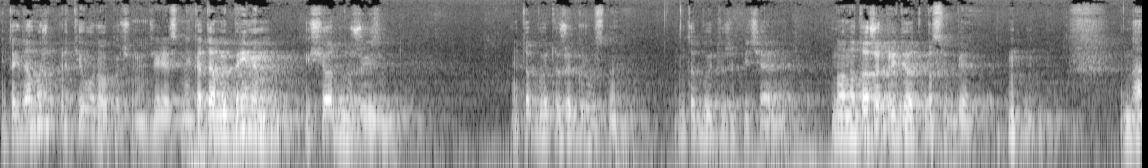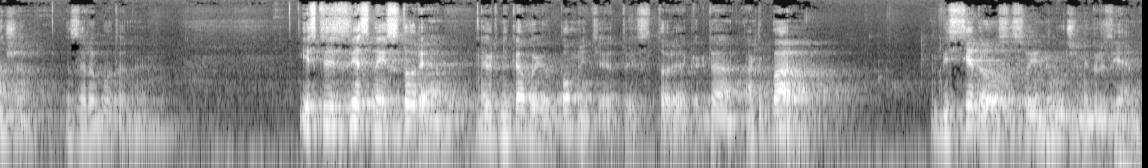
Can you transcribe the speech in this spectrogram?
И тогда может прийти урок очень интересный. Когда мы примем еще одну жизнь, это будет уже грустно. Это будет уже печально. Но она тоже придет по судьбе. Наша заработанная. Есть известная история, наверняка вы ее помните, это история, когда Акбар беседовал со своими лучшими друзьями.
